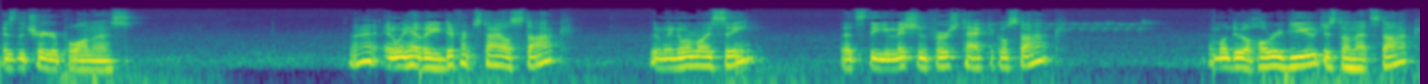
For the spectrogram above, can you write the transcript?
is the trigger pull on this. Alright, and we have a different style stock than we normally see. That's the Mission First Tactical stock. I'm going to do a whole review just on that stock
